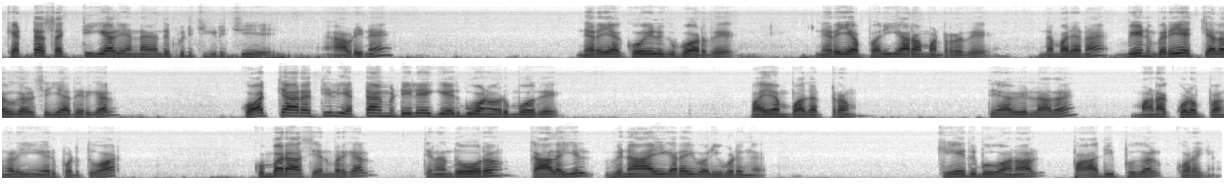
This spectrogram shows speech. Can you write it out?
கெட்ட சக்திகள் என்னை வந்து பிடிச்சிக்கிடுச்சு அப்படின்னு நிறையா கோயிலுக்கு போகிறது நிறைய பரிகாரம் பண்ணுறது இந்த மாதிரியான வீண் விரைய செலவுகள் செய்யாதீர்கள். கோச்சாரத்தில் எட்டாம் வீட்டிலே கேதுபுவான் வரும்போது பயம் பதற்றம் தேவையில்லாத மனக்குழப்பங்களையும் ஏற்படுத்துவார். கும்பராசி என்பர்கள் தினந்தோறும் காலையில் விநாயகரை வழிபடுங்க கேது புகானால் பாதிப்புகள் குறையும்.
